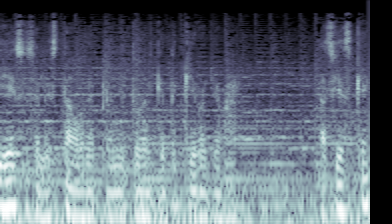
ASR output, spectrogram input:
Y ese es el estado de plenitud al que te quiero llevar. Así es que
